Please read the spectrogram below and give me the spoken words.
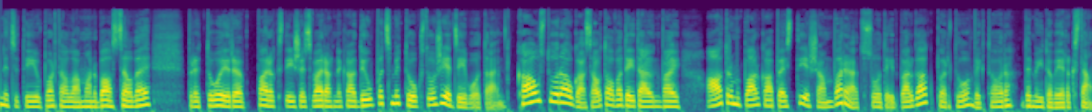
iniciatīvu portālā Mana balss LV pret to ir parakstījušies vairāk nekā 12 tūkstoši iedzīvotāji. Kā uz to raugās autovadītāji un vai ātruma pārkāpējs tiešām varētu sodīt bargāk, par to Viktora Demīdova ierakstā.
